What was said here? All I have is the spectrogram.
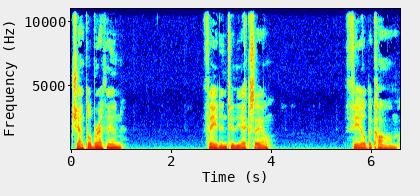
Gentle breath in. Fade into the exhale. Feel the calm.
